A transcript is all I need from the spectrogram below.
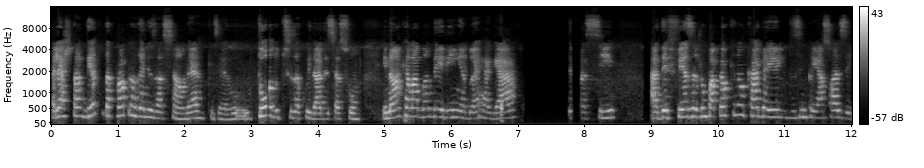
Aliás, está dentro da própria organização, né? Quer dizer, o, o, todo precisa cuidar desse assunto. E não aquela bandeirinha do RH para si a defesa de um papel que não cabe a ele desempenhar sozinho.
